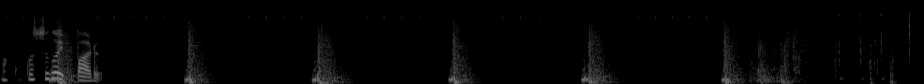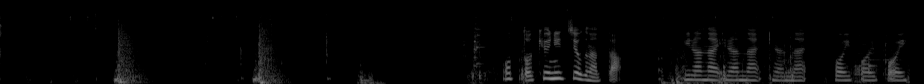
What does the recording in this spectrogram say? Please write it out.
あ、ここすごいいっぱいある。おっと、急に強くなった。いらない、いらない、いらない。ぽいぽいぽい。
